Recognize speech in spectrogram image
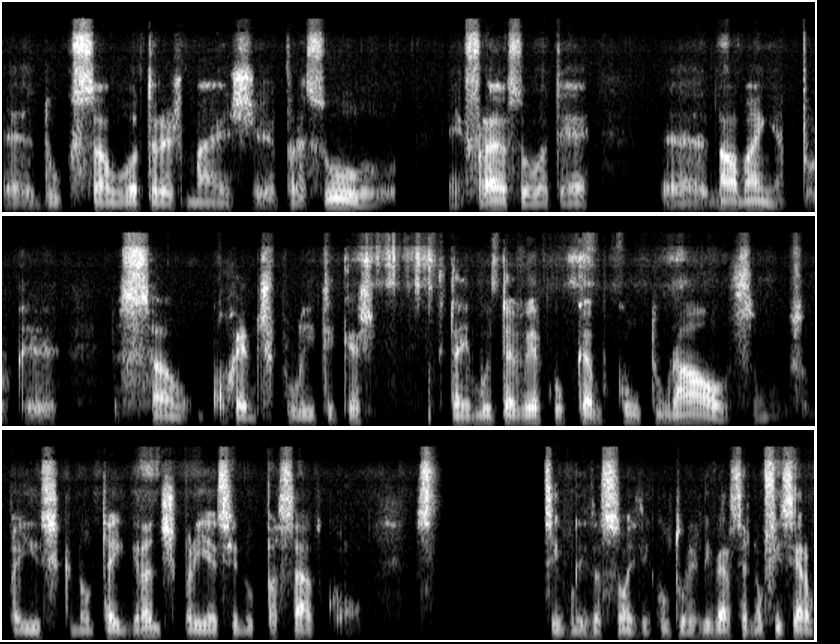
eh, do que são outras mais eh, para sul, em França ou até eh, na Alemanha, porque são correntes políticas que têm muito a ver com o campo cultural. São, são, países que não têm grande experiência no passado com civilizações e culturas diversas, não fizeram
